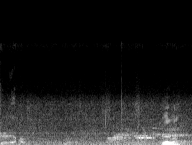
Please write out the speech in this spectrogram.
Şöyle yapalım. Ver bana.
